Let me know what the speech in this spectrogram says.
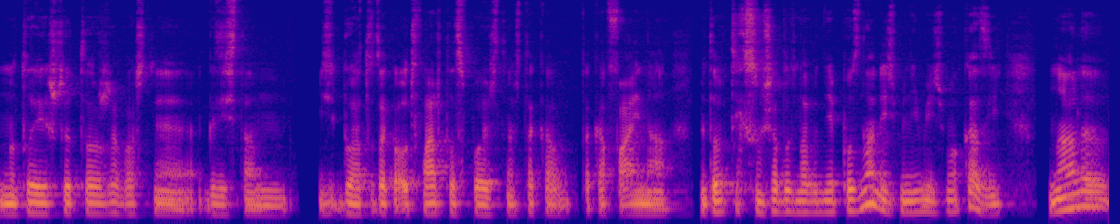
no to jeszcze to, że właśnie gdzieś tam była to taka otwarta społeczność, taka, taka fajna. My tam tych sąsiadów nawet nie poznaliśmy, nie mieliśmy okazji. No ale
